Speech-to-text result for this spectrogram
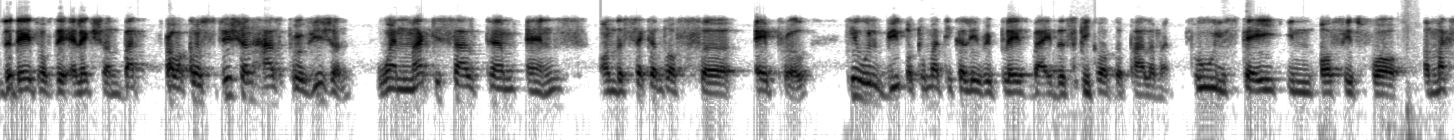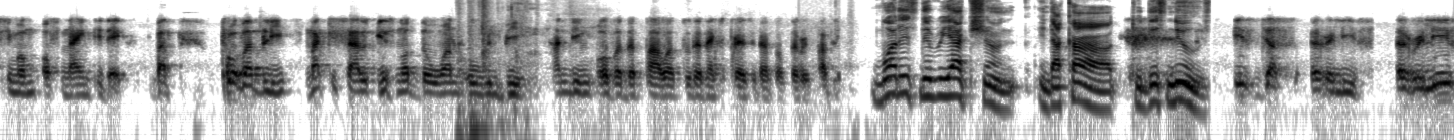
the date of the election, but our constitution has provision when Macky Sall term ends on the 2nd of uh, April, he will be automatically replaced by the Speaker of the Parliament, who will stay in office for a maximum of 90 days. But probably Macky Sall is not the one who will be handing over the power to the next president of the republic. What is the reaction in Dakar to this news? It's just a relief, a relief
